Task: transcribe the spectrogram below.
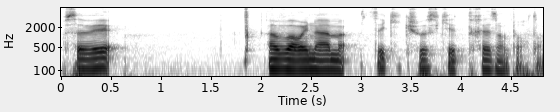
Vous savez, avoir une âme, c'est quelque chose qui est très important.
